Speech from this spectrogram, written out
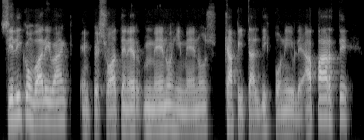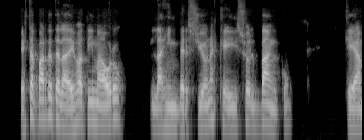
Silicon Valley Bank empezó a tener menos y menos capital disponible. Aparte, esta parte te la dejo a ti, Mauro, las inversiones que hizo el banco, que a,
